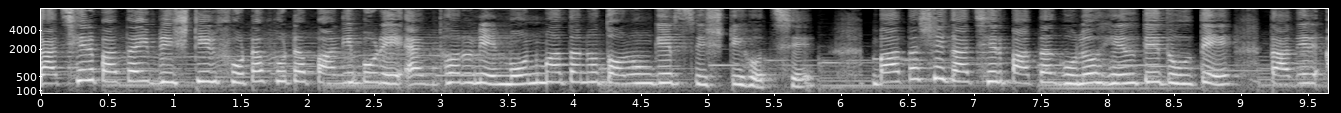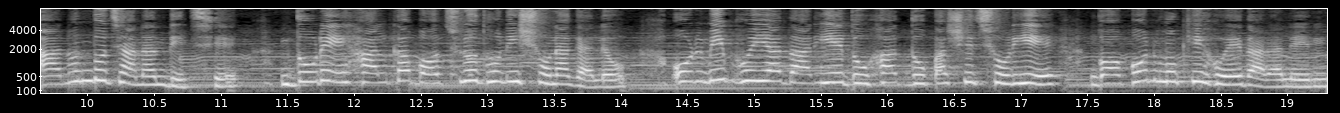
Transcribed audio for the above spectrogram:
গাছের পাতায় বৃষ্টির ফোটা ফোটা পানি পড়ে এক ধরনের মন মাতানো তরঙ্গের সৃষ্টি হচ্ছে। বাতাসে গাছের পাতাগুলো হেলতে দুলতে তাদের আনন্দ জানান দিচ্ছে। দূরে হালকা বজ্রধ্বনি শোনা গেল। উর্মি ভুইয়া দাঁড়িয়ে দুহাত দুপাশে ছড়িয়ে গগনমুখী হয়ে দাঁড়ালেন।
